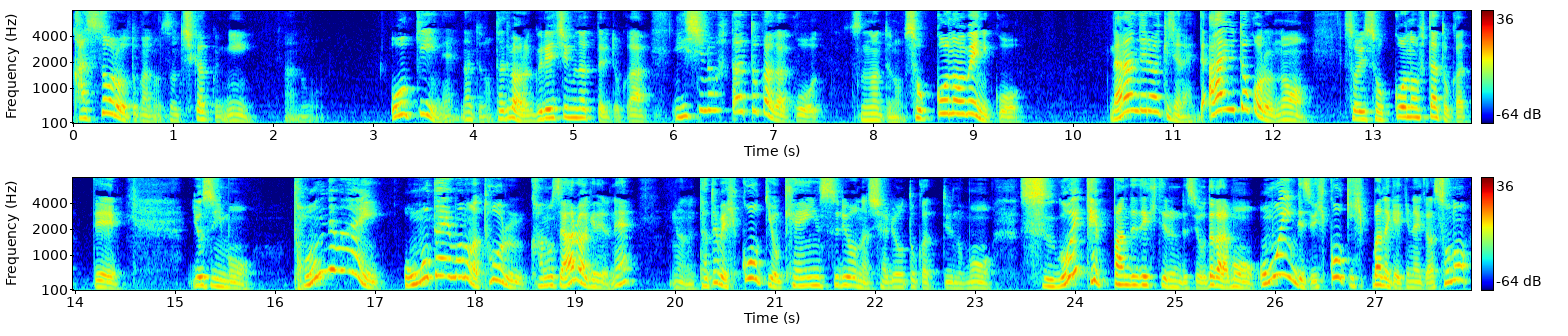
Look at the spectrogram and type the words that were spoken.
滑走路とかのその近くにあの大きいねなんていうの例えばグレーチングだったりとか石の蓋とかがこうそのなんていうの側溝の上にこう並んでるわけじゃないでああいうところのそういう側溝の蓋とかって要するにもうとんでもない重たいものが通る可能性あるわけだよね。例えば飛行機を牽引するような車両とかっていうのもすごい鉄板でできてるんですよ。だからもう重いんですよ。飛行機引っ張んなきゃいけないからその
